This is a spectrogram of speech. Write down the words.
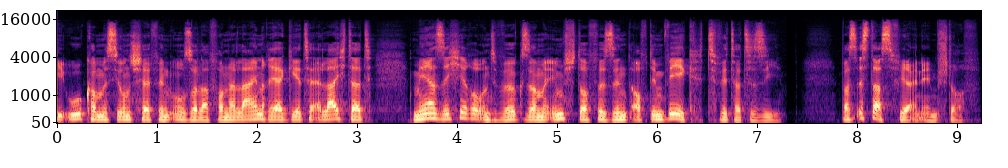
EU-Kommissionschefin Ursula von der Leyen reagierte erleichtert. Mehr sichere und wirksame Impfstoffe sind auf dem Weg, twitterte sie. Was ist das für ein Impfstoff?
